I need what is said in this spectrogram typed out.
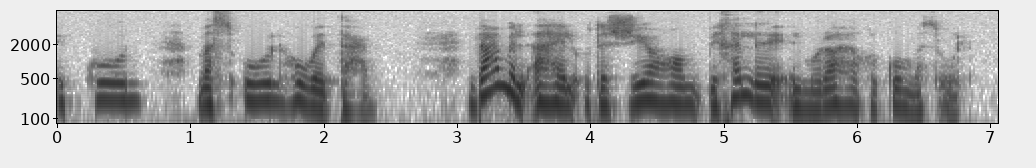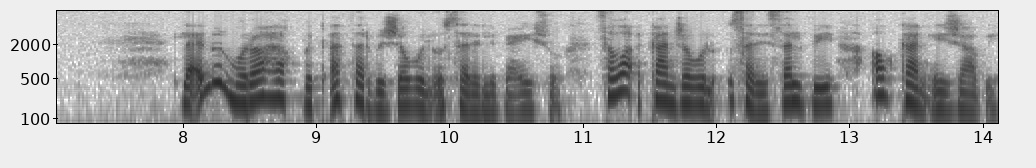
يكون مسؤول هو الدعم. دعم الأهل وتشجيعهم بخلي المراهق يكون مسؤول. لأنه المراهق بتأثر بالجو الأسري اللي بعيشه سواء كان جو الأسري سلبي أو كان إيجابي.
